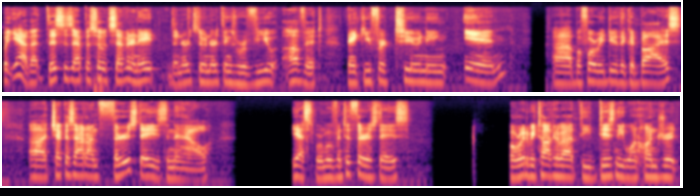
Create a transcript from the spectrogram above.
But yeah, that this is episode seven and eight, the Nerds Doing Nerd Things review of it. Thank you for tuning in. Uh, before we do the goodbyes, uh, check us out on Thursdays now. Yes, we're moving to Thursdays. But we're going to be talking about the Disney 100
